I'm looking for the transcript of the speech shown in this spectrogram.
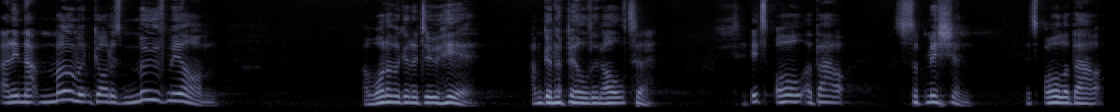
And in that moment, God has moved me on. And what am I going to do here? I'm going to build an altar. It's all about submission, it's all about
